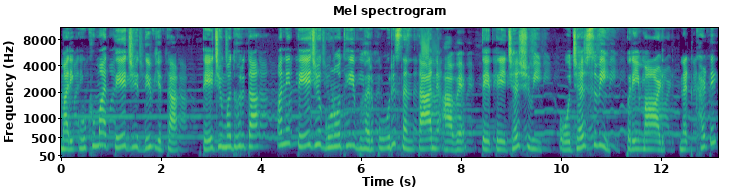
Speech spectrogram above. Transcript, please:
મારી કુખમાં તેજ દિવ્યતા, તેજ મધુરતા અને તેજ ગુણોથી ભરપૂર સંતાન આવે. તે તેજસ્વી, ઓજસ્વી, પ્રેમાળ, નટખટ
